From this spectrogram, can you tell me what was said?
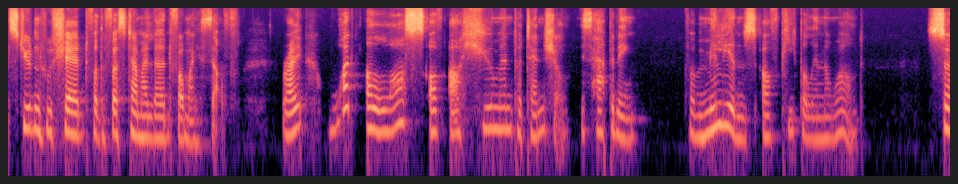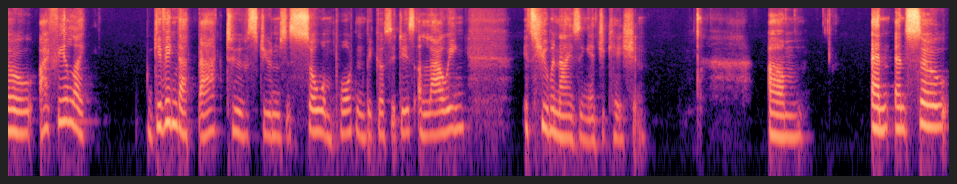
student who shared for the first time, I learned for myself, right? What a loss of our human potential is happening for millions of people in the world. So I feel like giving that back to students is so important because it is allowing, it's humanizing education. Um, and, and so,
